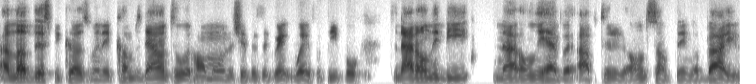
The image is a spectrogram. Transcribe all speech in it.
I love this because when it comes down to it, home ownership is a great way for people to not only be not only have an opportunity to own something of value,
